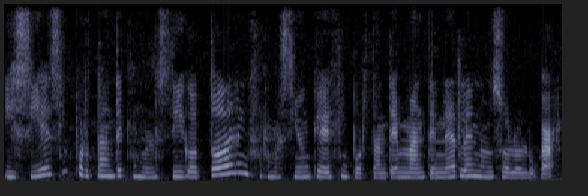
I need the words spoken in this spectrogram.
Y si es importante, como les digo, toda la información que es importante, mantenerla en un solo lugar.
